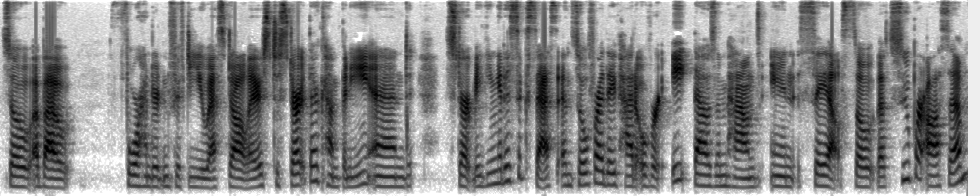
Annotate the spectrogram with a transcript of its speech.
so about 450 US dollars to start their company and start making it a success. And so far, they've had over 8,000 pounds in sales. So that's super awesome.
